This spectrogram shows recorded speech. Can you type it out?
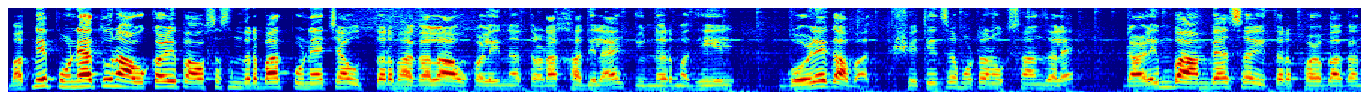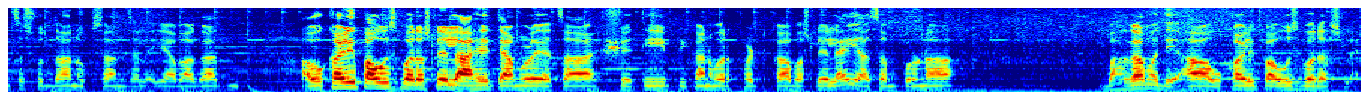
बातमी पुण्यातून अवकाळी पावसासंदर्भात पुण्याच्या उत्तर भागाला अवकाळीनं तडाखा दिलाय. जुन्नरमधील गोळेगावात शेतीचं मोठं नुकसान झालंय. डाळिंब आंब्याचं इतर फळबागांचं सुद्धा नुकसान झालंय. या भागात अवकाळी पाऊस बरसलेला आहे त्यामुळे याचा शेती पिकांवर फटका बसलेला आहे. या संपूर्ण भागामध्ये हा अवकाळी पाऊस बरसलाय.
